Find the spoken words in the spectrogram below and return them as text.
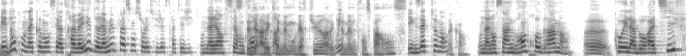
et donc on a commencé à travailler de la même façon sur les sujets stratégiques. On a lancé un C'est-à-dire avec la même ouverture, avec la même transparence. Exactement. D'accord. On a lancé un grand programme euh, coélaboratif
